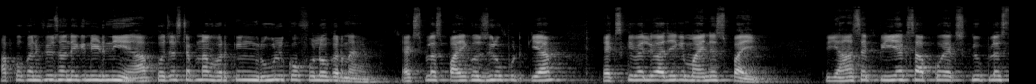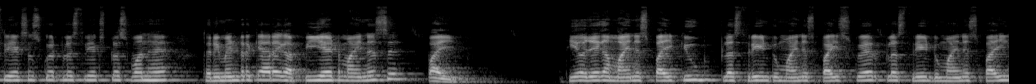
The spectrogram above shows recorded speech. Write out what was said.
आपको कंफ्यूज होने की नीड नहीं है। आपको जस्ट अपना वर्किंग रूल को फॉलो करना है। एक्स प्लस पाई को ज़ीरो पुट किया। एक्स की वैल्यू आ जाएगी माइनस पाई तो यहाँ से पी एक्स आपको X cube plus three X square plus three X plus one है तो रिमाइंडर क्या रहेगा? पी एट माइनस पाई ये हो जाएगा minus pi cube plus three into minus pi square plus three into minus pi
